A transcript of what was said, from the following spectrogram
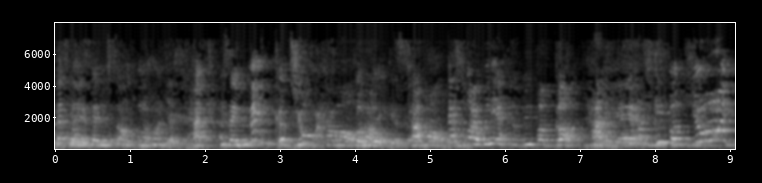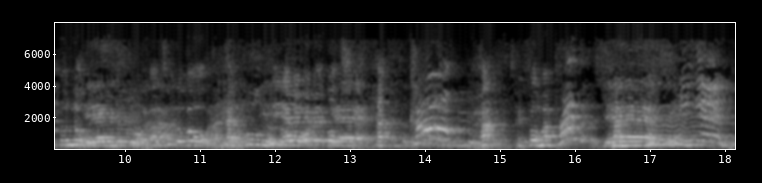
That's what he said in Psalms 100. He said, make a joy for noise. That's why we as the people of God, you must keep a joyful noise unto the Lord. Come before my presence. Singing.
